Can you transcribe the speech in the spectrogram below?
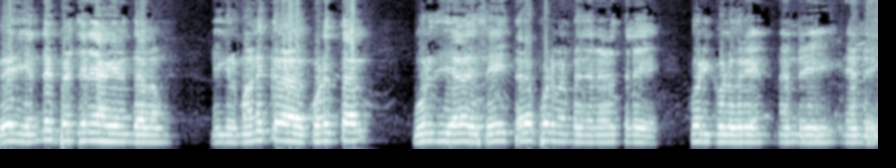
வேறு எந்த பிரச்சனையாக இருந்தாலும் நீங்கள் மனுக்களாக கொடுத்தால் உறுதியாக செய்து தரப்படும் என்பதை நேரத்திலே கூறிக்கொள்கிறேன் நன்றி நன்றி.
